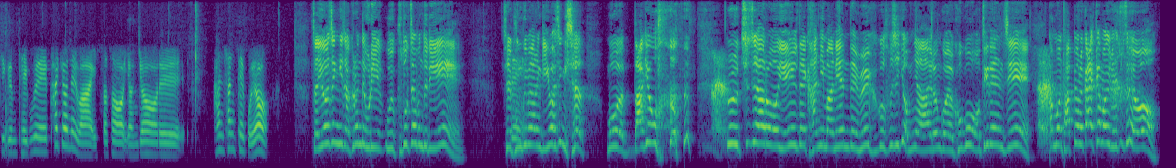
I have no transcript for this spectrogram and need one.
지금 대구에 파견을 와 있어서 연결을 한 상태고요. 자 이화진 기자 그런데 우리, 우리 구독자분들이 제일 네. 궁금해하는 게 이화진 기자 뭐 나경원 그 취재하러 예일대 간이 많이 했는데 왜 그거 소식이 없냐 이런 거예요. 그거 어떻게 되는지 한번 답변을 깔끔하게 좀 해주세요.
